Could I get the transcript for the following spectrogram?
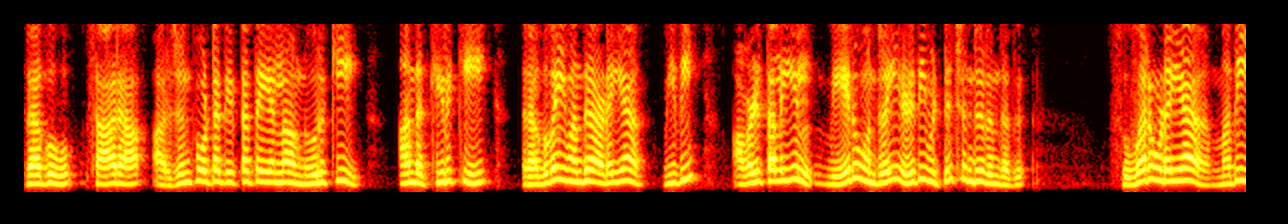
ரகு சாரா அர்ஜுன் போட்ட திட்டத்தை எல்லாம் நொறுக்கி அந்த கிறுக்கி ரகுவை வந்து அடைய விதி அவள் தலையில் வேறு ஒன்றை எழுதிவிட்டு சென்றிருந்தது. சுவர் உடைய மதி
